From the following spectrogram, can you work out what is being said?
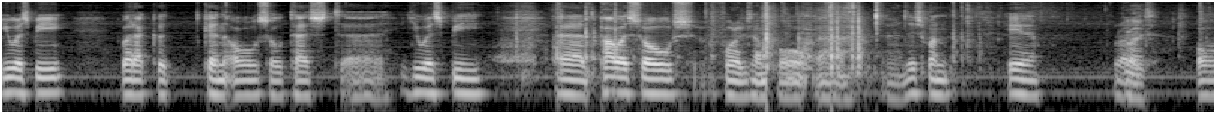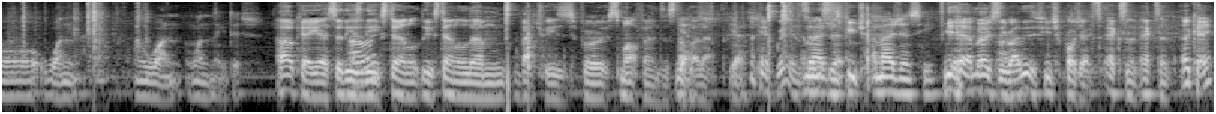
USB, where I could can also test uh, USB uh, power source. For example, uh, uh, this one here, right, Right. or one, one, one like this. Okay, yeah. So these are the external the external um, batteries for smartphones and stuff yes, like that. Yes. Okay, brilliant. So this is future. emergency. Yeah, emergency. Right. This is future projects. Excellent, excellent. Okay,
